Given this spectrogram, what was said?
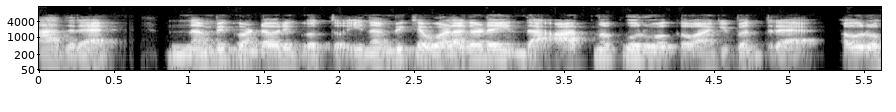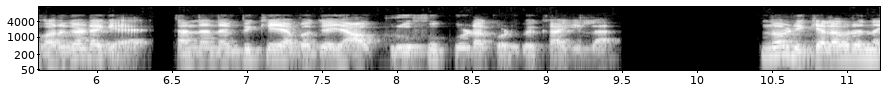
ಆದ್ರೆ ನಂಬಿಕೊಂಡವ್ರಿಗೆ ಗೊತ್ತು. ಈ ನಂಬಿಕೆ ಒಳಗಡೆಯಿಂದ ಆತ್ಮಪೂರ್ವಕವಾಗಿ ಬಂದ್ರೆ ಅವರು ಹೊರಗಡೆಗೆ ತನ್ನ ನಂಬಿಕೆಯ ಬಗ್ಗೆ ಯಾವ ಪ್ರೂಫು ಕೂಡ ಕೊಡ್ಬೇಕಾಗಿಲ್ಲ. ನೋಡಿ, ಕೆಲವರನ್ನ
